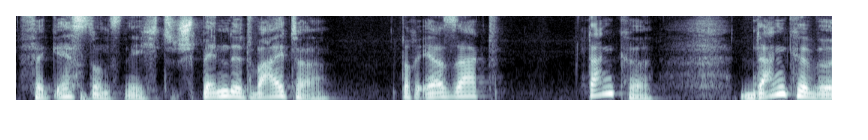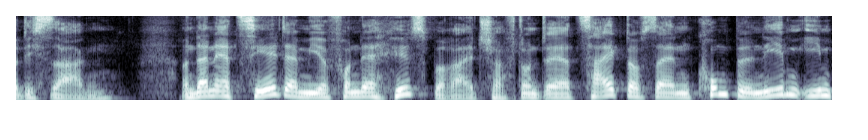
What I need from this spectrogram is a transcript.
vergesst uns nicht, spendet weiter. Doch er sagt, danke, danke würde ich sagen. Und dann erzählt er mir von der Hilfsbereitschaft und er zeigt auf seinen Kumpel neben ihm,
